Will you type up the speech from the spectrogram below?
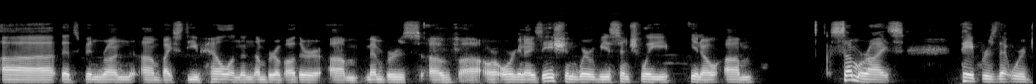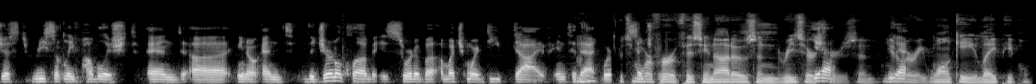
Uh, that's been run um, by Steve Hill and a number of other um, members of uh, our organization, where we essentially, you know, um, summarize papers that were just recently published, and uh, you know, and the Journal Club is sort of a, a much more deep dive into mm-hmm. that. It's more for aficionados and researchers yeah, and you know, yeah. very wonky lay people.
